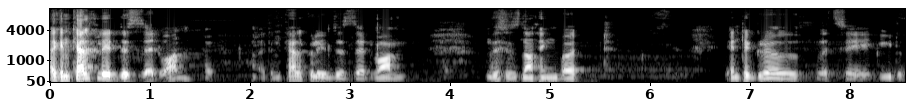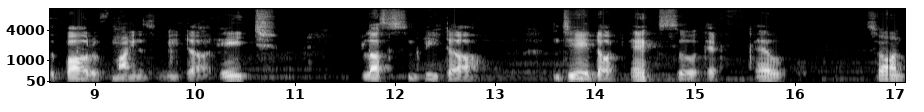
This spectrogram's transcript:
I can calculate this Z1, I can calculate this Z1, this is nothing but integral let us say e to the power of minus beta h plus beta j dot x. So, f l so on.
